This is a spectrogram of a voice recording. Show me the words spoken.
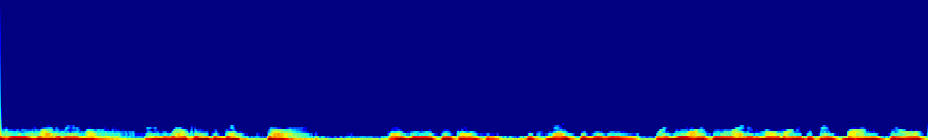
Thank you, Vladimir Horowitz, and welcome to Guest Star. Thank you, Mr. Conte. It's nice to be here. Well, you ought to feel right at home on a defense bond show.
